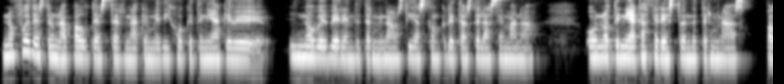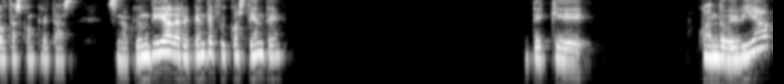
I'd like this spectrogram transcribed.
No fue desde una pauta externa que me dijo que tenía que no beber en determinados días concretos de la semana o no tenía que hacer esto en determinadas pautas concretas, sino que un día de repente fui consciente de que cuando bebía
